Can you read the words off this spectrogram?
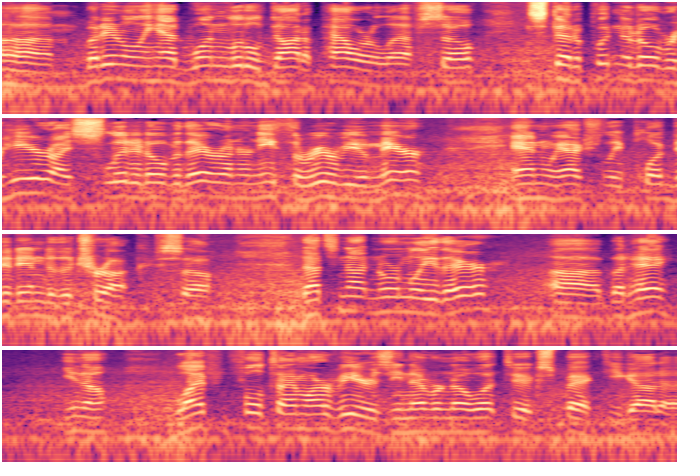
um, but it only had one little dot of power left. So instead of putting it over here, I slid it over there underneath the rear view mirror and we actually plugged it into the truck. So that's not normally there, uh, but hey, you know, life of full-time RVers, you never know what to expect. You gotta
